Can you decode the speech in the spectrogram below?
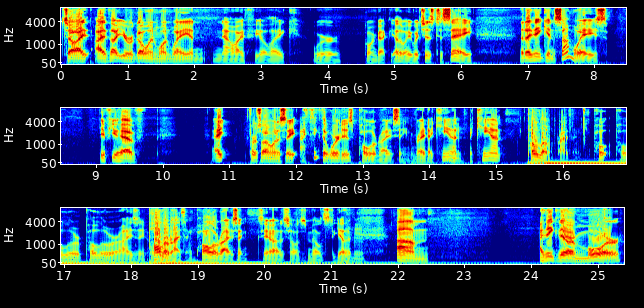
So I, I thought you were going one way, and now I feel like we're going back the other way, which is to say that I think in some ways, if you have, I first of all I want to say I think the word is polarizing, right? I can't, I can't polarizing po- polar polarizing Polarizing. polarizing. See how this all just melds together. Um, I think there are more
